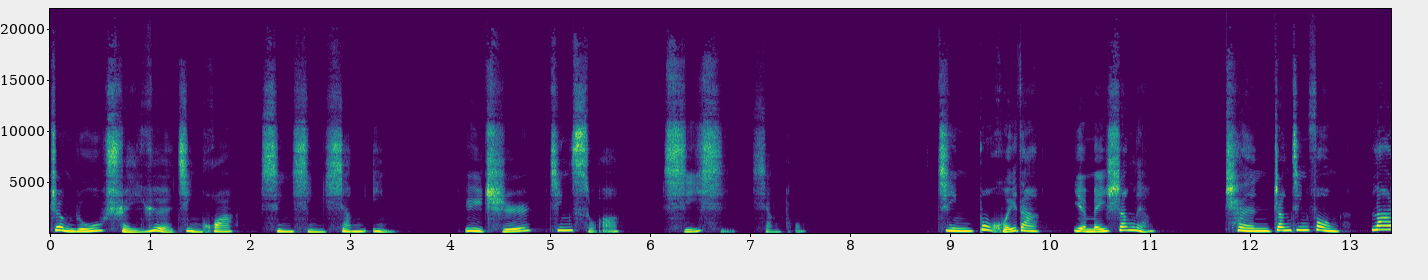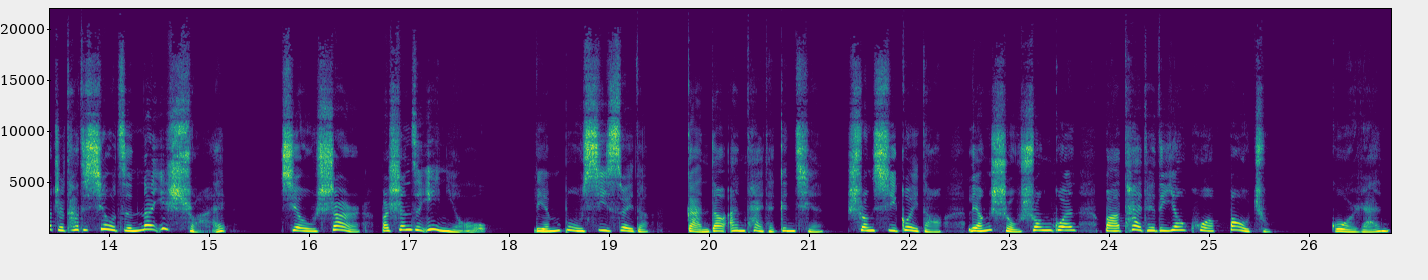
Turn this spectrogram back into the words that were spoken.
正如水月镜花，心心相印，玉池金锁，息息相通。竟不回答，也没商量，趁张金凤拉着他的袖子那一甩，就事儿把身子一扭，连步细碎的赶到安太太跟前，双膝跪倒，两手双关，把太太的腰阔抱住，果然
